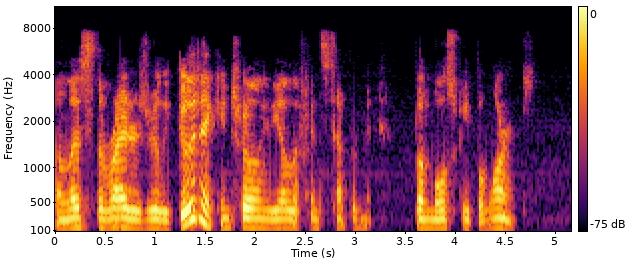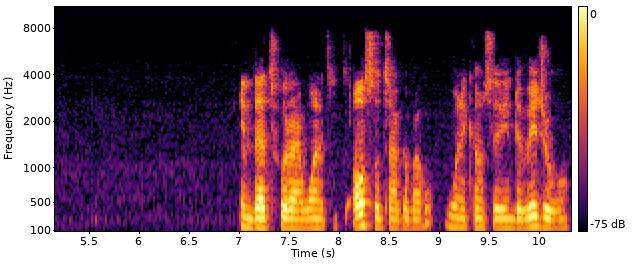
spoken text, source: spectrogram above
Unless the rider is really good at controlling the elephant's temperament, but most people aren't. And that's what I wanted to also talk about when it comes to the individual.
